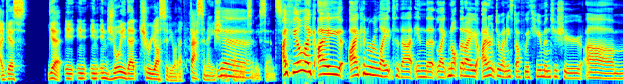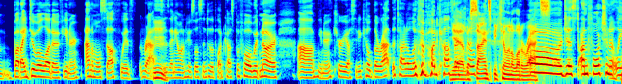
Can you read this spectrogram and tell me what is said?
I guess, yeah, in, in, enjoy that curiosity or that fascination, if Yeah. that makes any sense. I feel like I I can relate to that in that like not that I I don't do any stuff with human tissue um but I do a lot of you know animal stuff with rats Mm. as anyone who's listened to the podcast before would know um you know curiosity killed the rat the title of the podcast yeah, look, killed- science be killing a lot of rats. Oh, just unfortunately,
